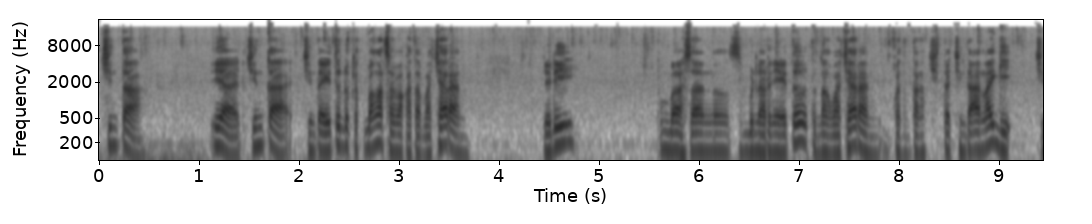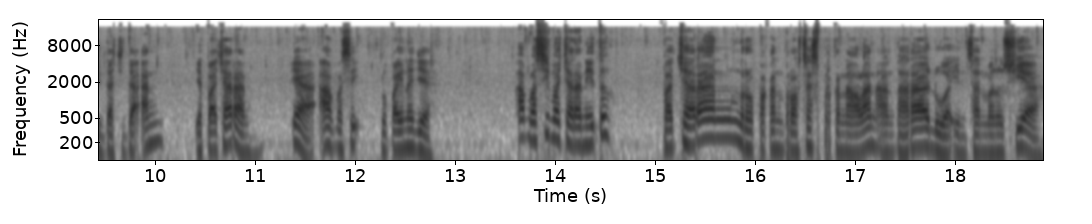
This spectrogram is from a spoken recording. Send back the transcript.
cinta. Ya, cinta. Cinta itu deket banget sama kata pacaran. Jadi, pembahasan sebenarnya itu tentang pacaran, bukan tentang cinta-cintaan lagi. Cinta-cintaan, ya pacaran. Ya, apa sih? Lupain aja. Apa sih pacaran itu? Pacaran merupakan proses perkenalan antara dua insan manusia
